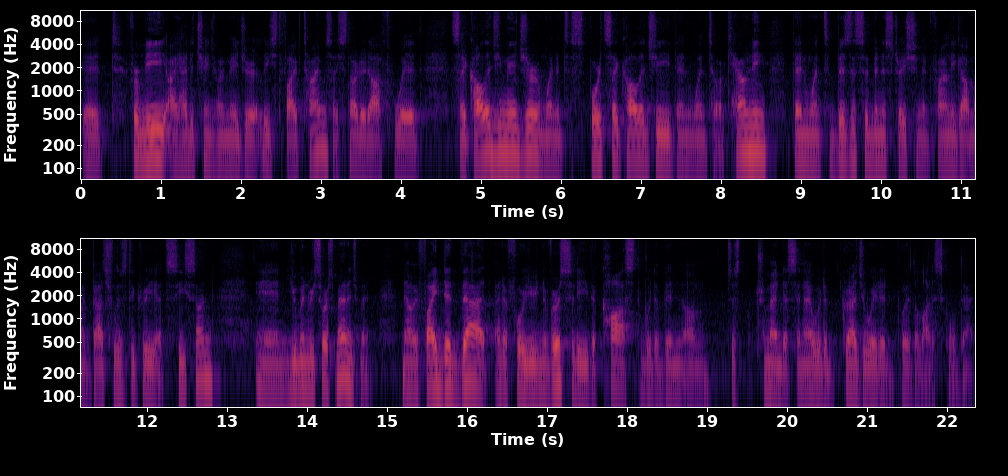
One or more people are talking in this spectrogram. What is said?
it for me, I had to change my major at least five times. I started off with psychology major and went into sports psychology, then went to accounting, then went to business administration, and finally got my bachelor's degree at CSUN in human resource management. Now, if I did that at a four year university, the cost would have been um, just tremendous, and I would have graduated with a lot of school debt.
